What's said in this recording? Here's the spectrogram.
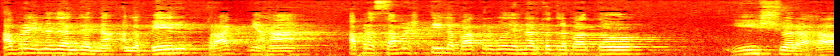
அப்புறம் என்னது அங்க? அங்கே பேரு பிராஜ்யா அப்புறம் சமஷ்டியில் பார்க்குற போது என்ன அர்த்தத்தில் பார்த்தோம்? ஈஸ்வரஹா.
